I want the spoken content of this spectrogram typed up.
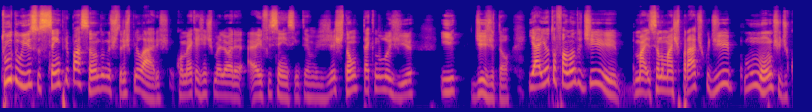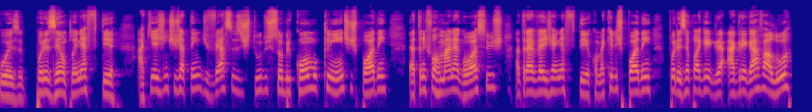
Tudo isso sempre passando nos três pilares. Como é que a gente melhora a eficiência em termos de gestão, tecnologia e digital. E aí eu tô falando de, sendo mais prático, de um monte de coisa. Por exemplo, NFT. Aqui a gente já tem diversos estudos sobre como clientes podem é, transformar negócios através de NFT. Como é que eles podem, por exemplo, agregar, agregar valor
